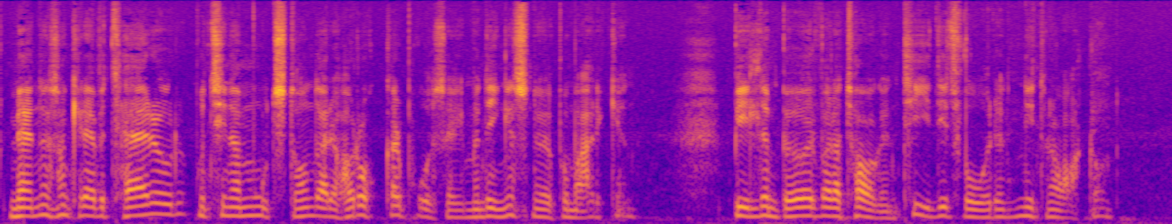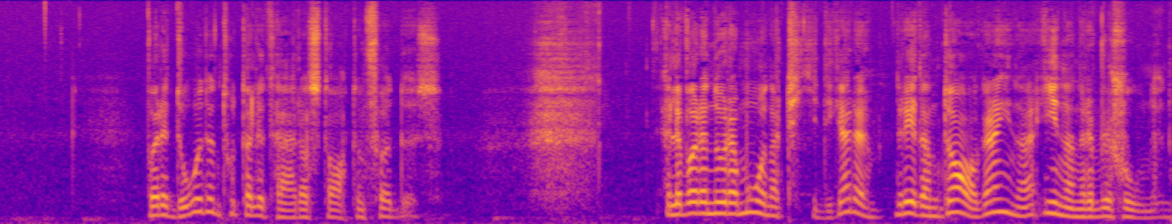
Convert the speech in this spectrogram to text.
Männen som kräver terror mot sina motståndare har rockar på sig men det är ingen snö på marken. Bilden bör vara tagen tidigt våren 1918. Var det då den totalitära staten föddes? Eller var det några månader tidigare, redan dagarna innan, innan revolutionen,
